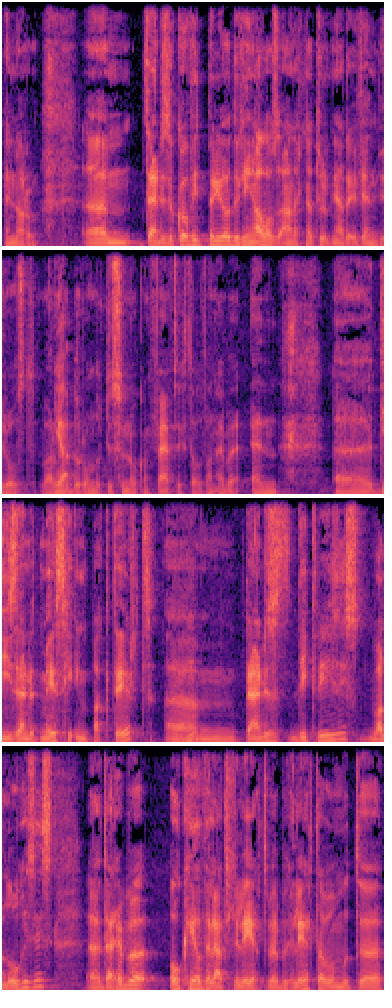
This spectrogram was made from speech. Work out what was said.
enorm. Um, tijdens de COVID-periode ging al onze aandacht natuurlijk naar de eventbureaus, waar ja. we er ondertussen ook een vijftigtal van hebben. En die zijn het meest geïmpacteerd um, mm-hmm. tijdens die crisis, wat logisch is. daar hebben we ook heel veel uit geleerd. We hebben geleerd dat we moeten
